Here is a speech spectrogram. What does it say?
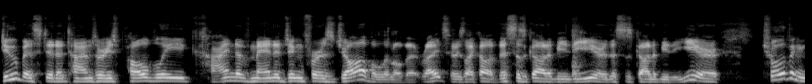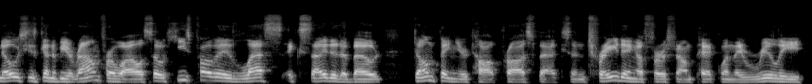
Dubas did at times where he's probably kind of managing for his job a little bit, right? So he's like, oh, this has got to be the year. This has got to be the year. Treliving knows he's going to be around for a while. So he's probably less excited about dumping your top prospects and trading a first round pick when they really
